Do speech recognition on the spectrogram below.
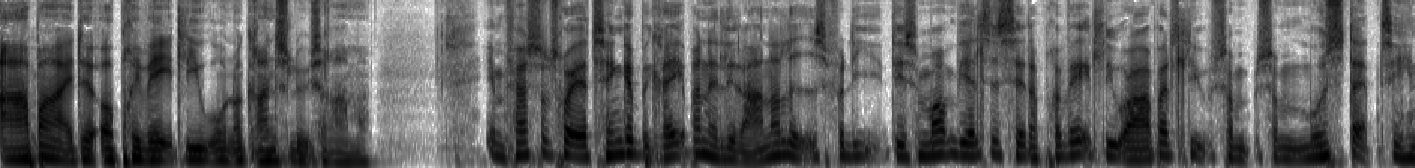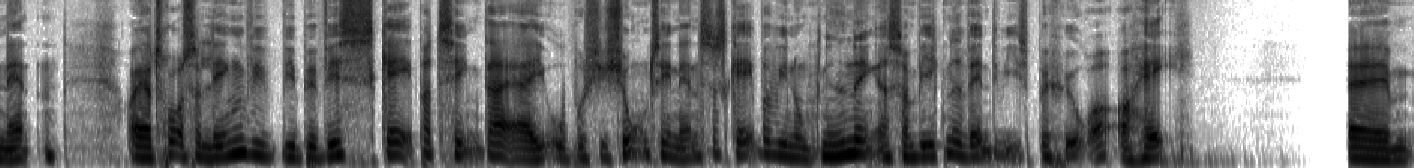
arbejde og privatliv under grænseløse rammer? Jamen først så tror jeg, jeg tænker begreberne lidt anderledes, fordi det er som om, vi altid sætter privatliv og arbejdsliv som, som modstand til hinanden. Og jeg tror, så længe vi, vi bevidst skaber ting, der er i opposition til hinanden, så skaber vi nogle gnidninger, som vi ikke nødvendigvis behøver at have. Øhm,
